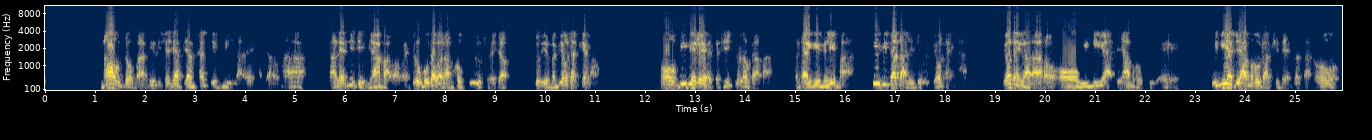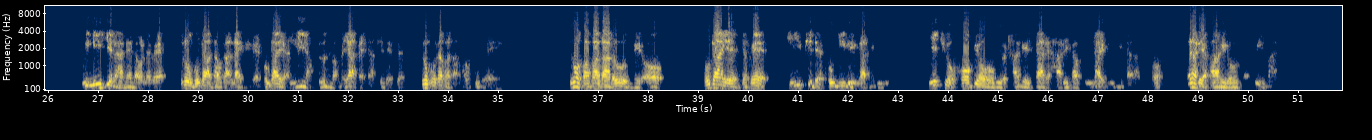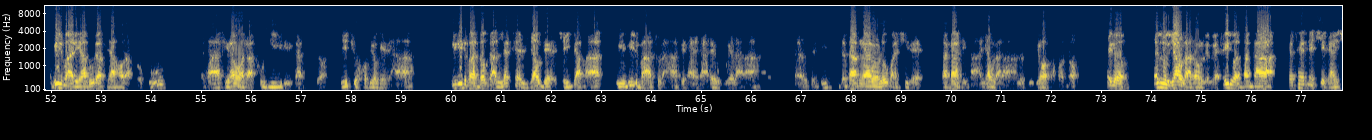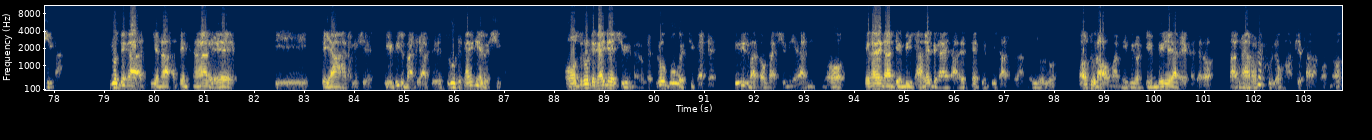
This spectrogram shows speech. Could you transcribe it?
နောက်တော့ဗာတိတိကျကျပြန်ဆန်းကျင်မိလာတဲ့အခါကျတော့မှ ဒါလည်း နှစ်တည်များပါပါပဲ သူတို့ဘုရားဘာသာ မဟုတ်ဘူးလို့ဆိုတဲ့ကြောင့်သူပြမပြောတတ်ခဲ့ပါဘူးဟောပြီးခဲ့တဲ့တတိကျလောက်ကပါ အတိုင်ကင်ကလေးမှာဒီဝိသတာလေးတို့ပြောနိုင်တာပြောနိုင်လာတာတော့အော်ဝီနည်းကတရားမဟုတ်ဘူးလေဝီနည်းကတရားမဟုတ်တာဖြစ်တဲ့အတွက်ကတော့ဝီနည်းကျင့်တာနဲ့တော့လည်းပဲသူတို့ဗုဒ္ဓတောက်ကလိုက်နေတယ်ဗုဒ္ဓရဲ့အလေးအောင်သူတို့ကမရနိုင်တာဖြစ်တဲ့အတွက်သူတို့ဗုဒ္ဓဘာသာမဟုတ်ဘူးပဲသူတို့ဘာဘာသာတို့နေတော့ဗုဒ္ဓရဲ့တပည့်ကြီးဖြစ်တဲ့ဘုန်းကြီးတွေကနေပြီး ရေချို့ဟောပြောပြီးတော့ထားခဲ့ကြတဲ့ဟာတွေကလိုက်ပြီးနေတာဟောအဲ့ဒါတွေကဘာတွေလို့ပြီးပါပြီးပါတွေကဘုရားဘုရားဟောတာမဟုတ်ဘူးဒါထေရဝါဒဘုန်းကြီးတွေကပြောရေချို့ဟောပြောခဲ့တဲ့ဟာဒီဒီတပါတော့ကလက်ထက်ရောက်တဲ့အချိန်ကြမှာဒီပြီးဒီမှာဆိုတာဟာတရားဒါလေးဝေလာတာအဲဒီတရားတော်လုံးမှရှိတဲ့ဘာကဒီမှာရောက်လာတာလို့ပြောတာပေါ့နော် အဲ့တော့အဲ့လိုရောက်လာတော့လည်းပဲအဲ့တော့တန်တာတစ်နှစ်ရှစ်တိုင်းရှိတာသူတို့တင်ကယနာအတင်ခံရတဲ့ဒီတရားဆိုရှင်ဒီပြီးဒီမှာတရားဆိုသူတို့တကိုင်းနဲ့ပဲရှိတယ်။အော်သူတို့တကိုင်းနဲ့ရှိနေတယ်သူတို့ဘိုးပဲထိကတဲ့ဒီဒီမှာတော့တာရှိနေရတယ်။ဟောဒီကိုင်းနာတင်ပြီးဒါလည်းဒီကိုင်းနာလည်းထည့်ပြင်ပြီးတာဆိုတာလို့လို့တော့သူတော်မှာနေပြီးတော့တင်ပေးရတဲ့အခါကျတော့ သာနာတော်တစ်ခုလုံးမှာဖြစ်သွားတာပေါ့နော်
